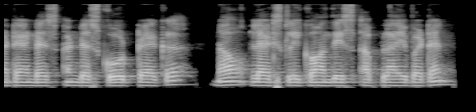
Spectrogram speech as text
attendance underscore tracker. Now let's click on this apply button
